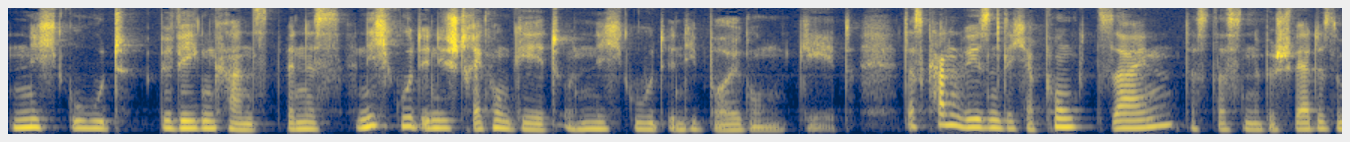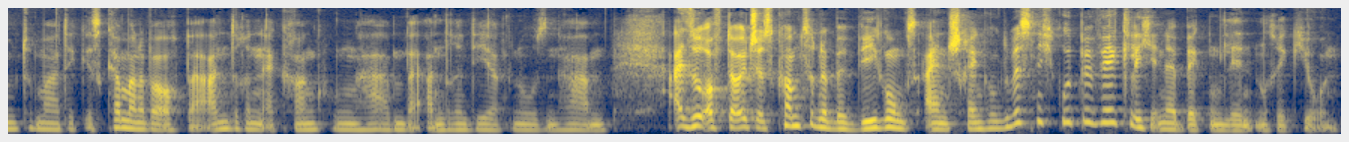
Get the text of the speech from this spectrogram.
nicht gut bewegen kannst, wenn es nicht gut in die Streckung geht und nicht gut in die Beugung geht. Das kann ein wesentlicher Punkt sein, dass das eine Beschwerdesymptomatik ist, kann man aber auch bei anderen Erkrankungen haben, bei anderen Diagnosen haben. Also auf Deutsch, es kommt zu einer Bewegungseinschränkung. Du bist nicht gut beweglich in der Beckenlendenregion,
